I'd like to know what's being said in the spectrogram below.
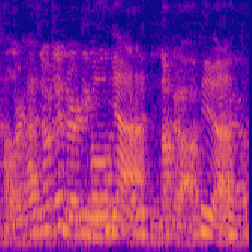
color has no gender, people. Mm, yeah. Knock it off. Yeah. You know?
